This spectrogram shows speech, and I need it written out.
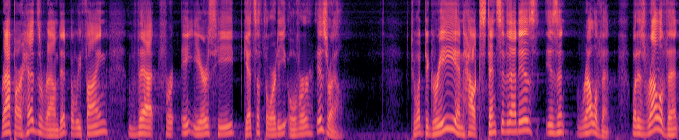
wrap our heads around it, but we find that for eight years he gets authority over Israel. To what degree and how extensive that is isn't relevant. What is relevant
